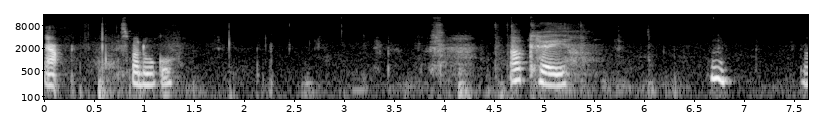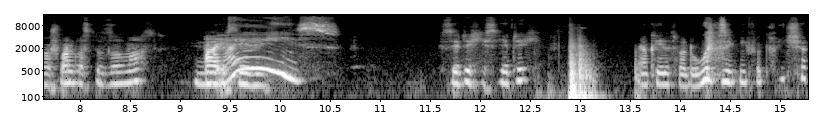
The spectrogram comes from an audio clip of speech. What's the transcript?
Ja, das war Logo. Okay. Bin mal gespannt, was du so machst. Ah, ich sehe dich. nice. Ich sehe dich, ich sehe dich. Ja, okay, das war Logo, dass ich mich verkrieche.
